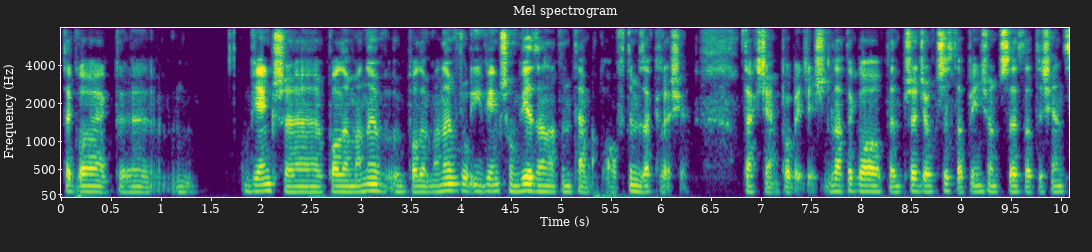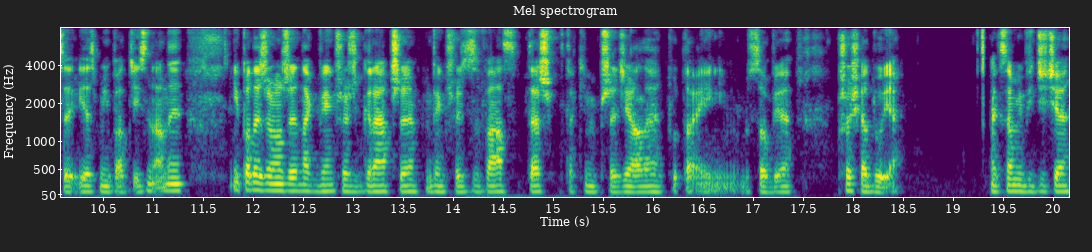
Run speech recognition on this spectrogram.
tego jakby większe pole manewru, pole manewru i większą wiedzę na ten temat, o, w tym zakresie. Tak chciałem powiedzieć. Dlatego ten przedział 350-400 tysięcy jest mi bardziej znany i podejrzewam, że jednak większość graczy, większość z Was też w takim przedziale tutaj sobie przesiaduje. Jak sami widzicie,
